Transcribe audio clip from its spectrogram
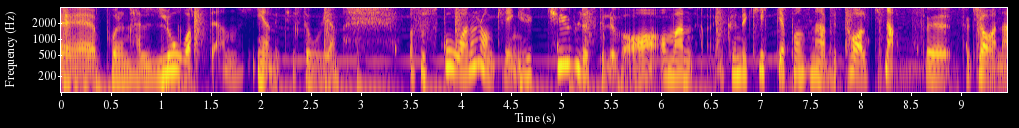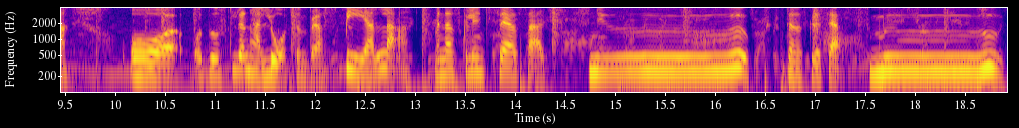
eh, på den här låten enligt historien. Och så spånar de kring hur kul det skulle vara om man kunde klicka på en sån här betalknapp för, för Klarna och, och då skulle den här låten börja spela. Men den skulle inte säga så här Snoop. Utan den skulle säga smooth.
